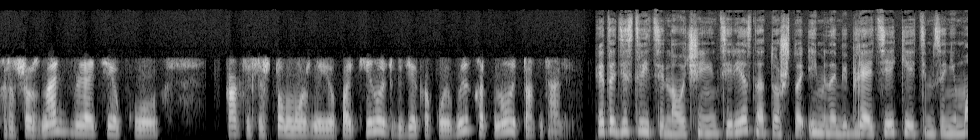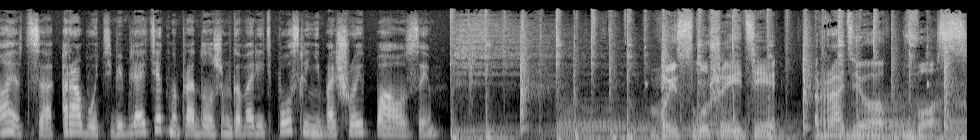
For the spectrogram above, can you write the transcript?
хорошо знать библиотеку, как, если что, можно ее покинуть, где какой выход, ну и так далее. Это действительно очень интересно, то, что именно библиотеки этим занимаются. О работе библиотек мы продолжим говорить после небольшой паузы. Вы слушаете «Радио ВОЗ».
